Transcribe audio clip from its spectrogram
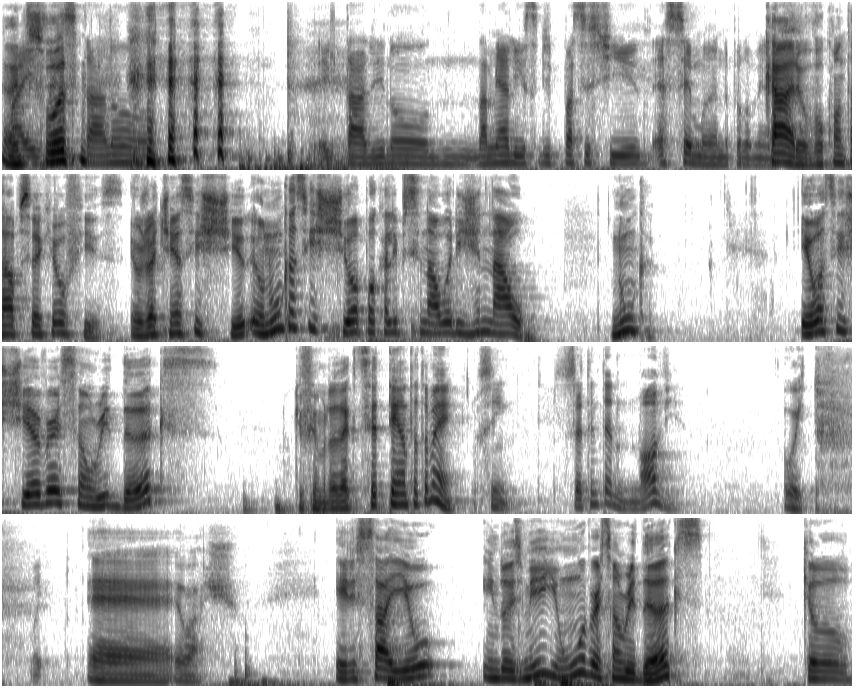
Antes Mas fosse. ele tá no. ele tá ali no, na minha lista de pra assistir essa semana, pelo menos. Cara, eu vou contar pra você o que eu fiz. Eu já tinha assistido. Eu nunca assisti o Apocalipse Now original. Nunca. Eu assisti a versão Redux, que o filme é da década de 70 também. Sim. 79? Oito. Oito. É, eu acho. Ele saiu em 2001, a versão Redux, que eu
